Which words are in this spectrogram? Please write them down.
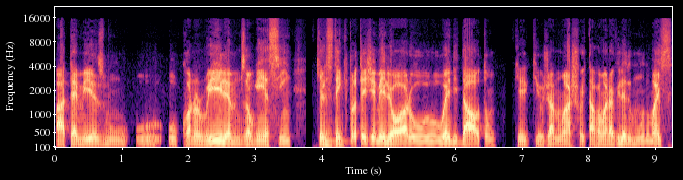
até mesmo o, o Conor Williams, alguém assim, que eles uhum. têm que proteger melhor o, o Andy Dalton, que, que eu já não acho a oitava maravilha do mundo, mas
